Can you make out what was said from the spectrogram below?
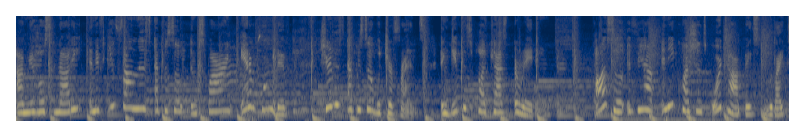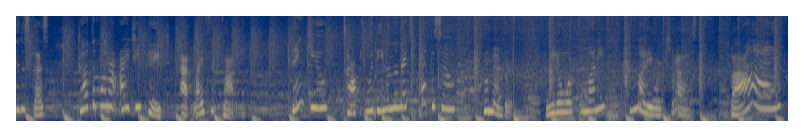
I'm your host, Nadi, and if you found this episode inspiring and informative, share this episode with your friends and give this podcast a rating. Also, if you have any questions or topics you would like to discuss, drop them on our IG page at Life with Nadi. Thank you. Talking with you in the next episode. Remember, we don't work for money, money works for us. Bye.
